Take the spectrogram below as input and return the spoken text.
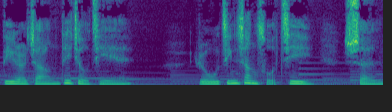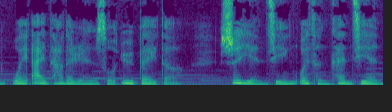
第二章第九节，如经上所记，神为爱他的人所预备的，是眼睛未曾看见，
